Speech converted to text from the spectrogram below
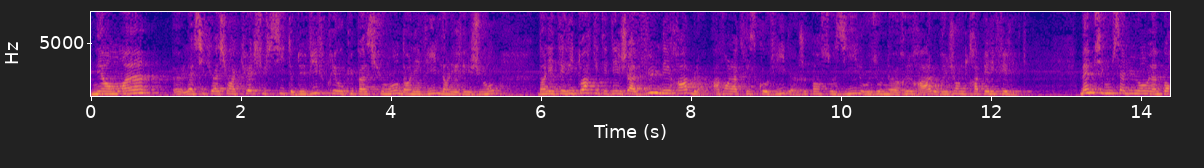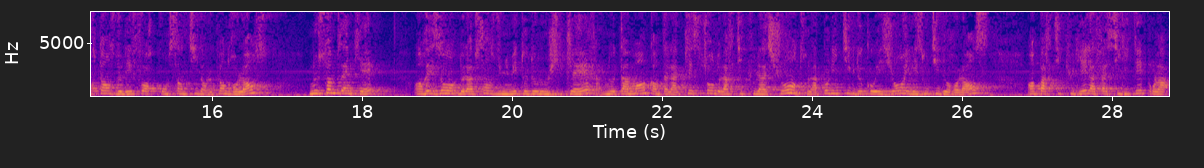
Néanmoins, euh, la situation actuelle suscite de vives préoccupations dans les villes, dans les régions, dans les territoires qui étaient déjà vulnérables avant la crise Covid. Je pense aux îles, aux zones rurales, aux régions ultrapériphériques. Même si nous saluons l'importance de l'effort consenti dans le plan de relance, nous sommes inquiets en raison de l'absence d'une méthodologie claire, notamment quant à la question de l'articulation entre la politique de cohésion et les outils de relance, en particulier la facilité pour la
